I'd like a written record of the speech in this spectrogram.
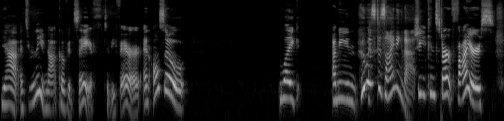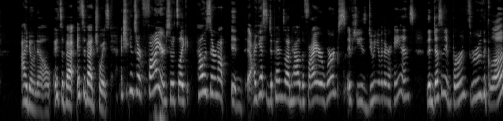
Yeah, it's really not COVID safe, to be fair. And also, like, I mean, Who is designing that? she can start fires. I don't know. It's a bad. It's a bad choice, and she can start fires. So it's like, how is there not? It, I guess it depends on how the fire works. If she's doing it with her hands, then doesn't it burn through the glove?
